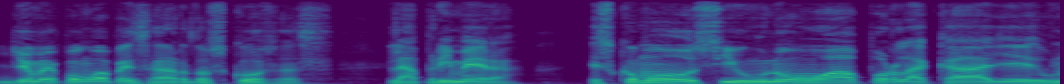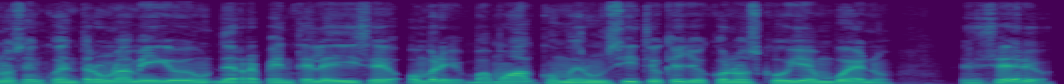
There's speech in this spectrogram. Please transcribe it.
yo me pongo a pensar dos cosas. La primera, es como si uno va por la calle, uno se encuentra un amigo y de repente le dice, hombre, vamos a comer un sitio que yo conozco bien bueno. En serio.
